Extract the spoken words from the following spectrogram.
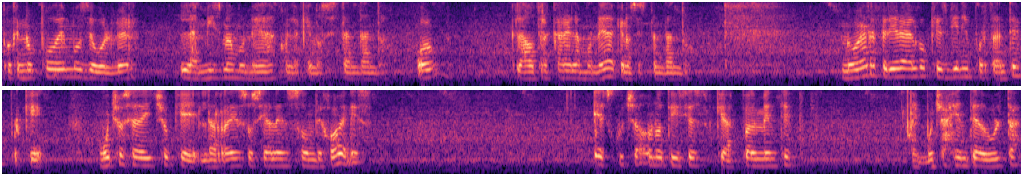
porque no podemos devolver la misma moneda con la que nos están dando o la otra cara de la moneda que nos están dando. Me voy a referir a algo que es bien importante porque mucho se ha dicho que las redes sociales son de jóvenes. He escuchado noticias que actualmente hay mucha gente adulta,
